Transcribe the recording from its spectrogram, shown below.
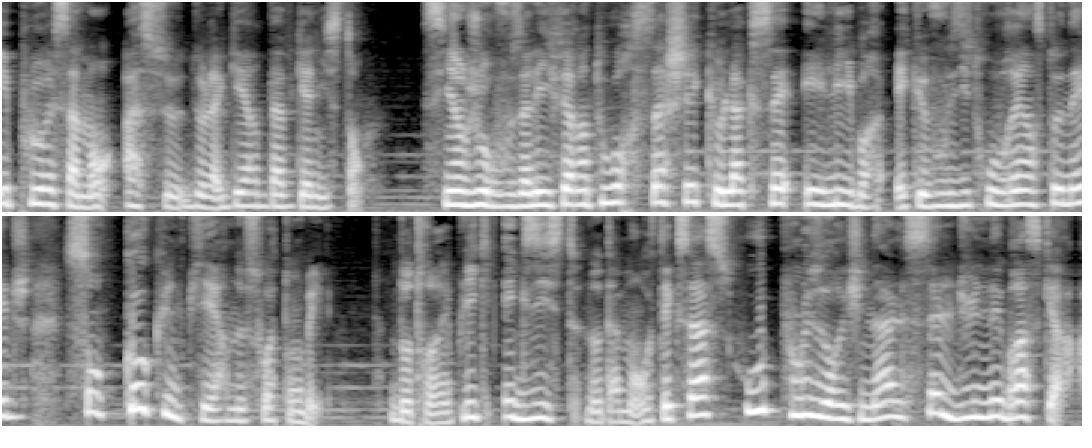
et plus récemment à ceux de la guerre d'Afghanistan. Si un jour vous allez y faire un tour, sachez que l'accès est libre et que vous y trouverez un Stone sans qu'aucune pierre ne soit tombée. D'autres répliques existent, notamment au Texas, ou plus originale, celle du Nebraska.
